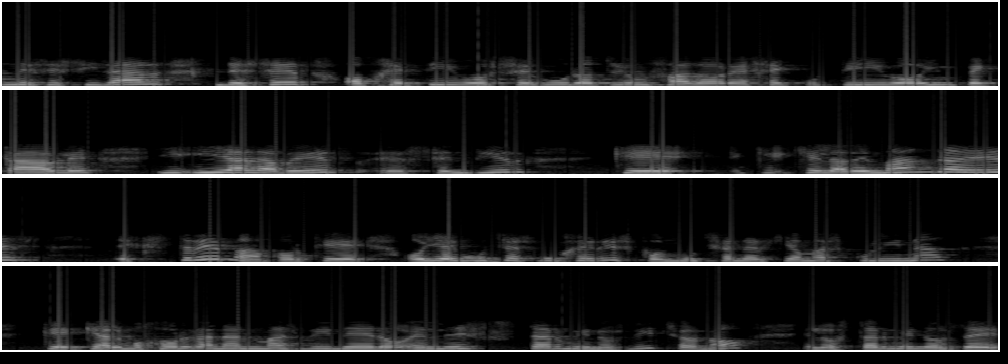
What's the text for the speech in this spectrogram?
necesidad de ser objetivo, seguro, triunfador, ejecutivo, impecable y, a la vez eh, sentir que, que, la demanda es extrema, porque hoy hay muchas mujeres con mucha energía masculina que, a lo mejor ganan más dinero en esos términos dicho, ¿no? En los términos del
